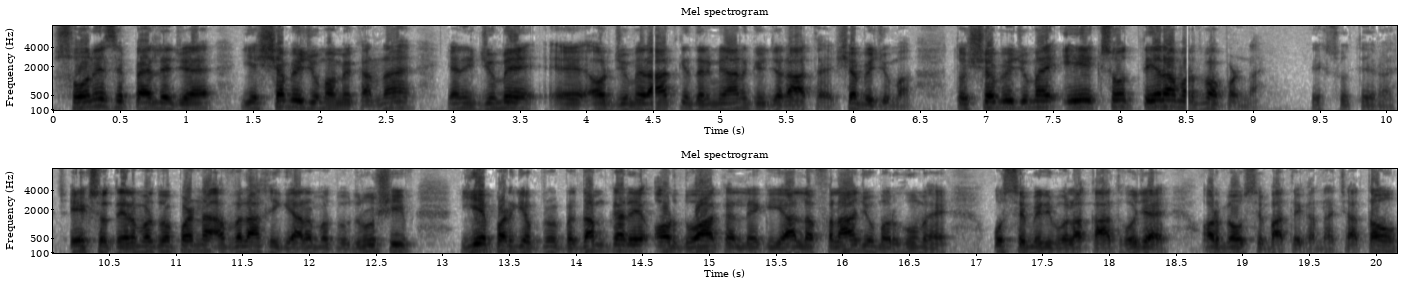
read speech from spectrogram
سونے سے پہلے جو ہے یہ شب جمعہ میں کرنا ہے یعنی جمعے اور جمعرات کے درمیان کی جو رات ہے شب جمعہ۔ تو شب جمعہ ایک سو تیرہ مرتبہ پڑھنا ہے۔ ایک سو تیرہ ایک سو تیرہ مرتبہ پڑھنا اول آخری گیارہ مرتبہ درو شریف۔ یہ پڑھ کے اپنے دم کرے اور دعا کر لے کہ یا اللہ فلاں جو مرحوم ہے اس سے میری ملاقات ہو جائے اور میں اس سے باتیں کرنا چاہتا ہوں۔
